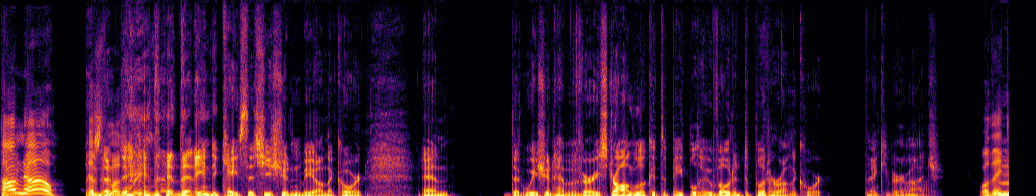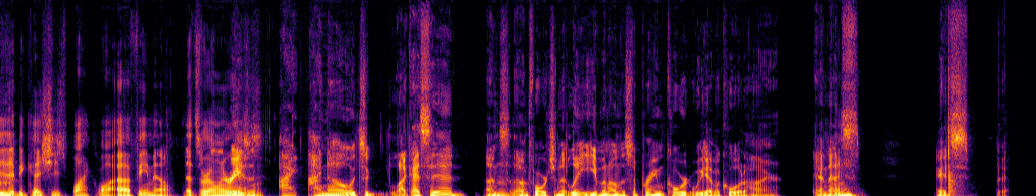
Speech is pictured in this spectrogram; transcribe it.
Oh no, that's the most recent. that, that indicates that she shouldn't be on the court and that we should have a very strong look at the people who voted to put her on the court. Thank you very much. Well, they did Hmm. it because she's black, uh, female. That's their only Yes. reason. I I know it's a like I said. Un- Mhm. Unfortunately, even on the Supreme Court, we have a quota hire, and that's it's.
